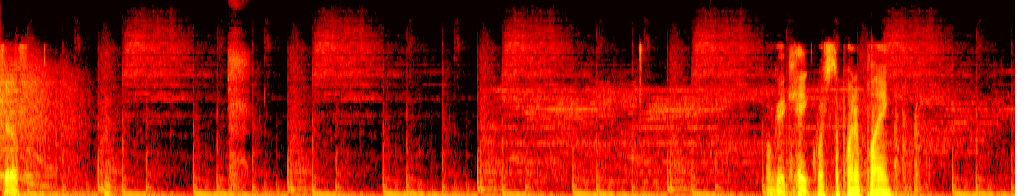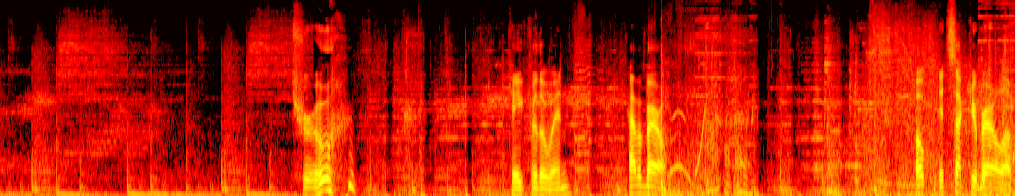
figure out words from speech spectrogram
Should have. Okay, cake. What's the point of playing? True. cake for the win. Have a barrel. Oh, it sucked your barrel up.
